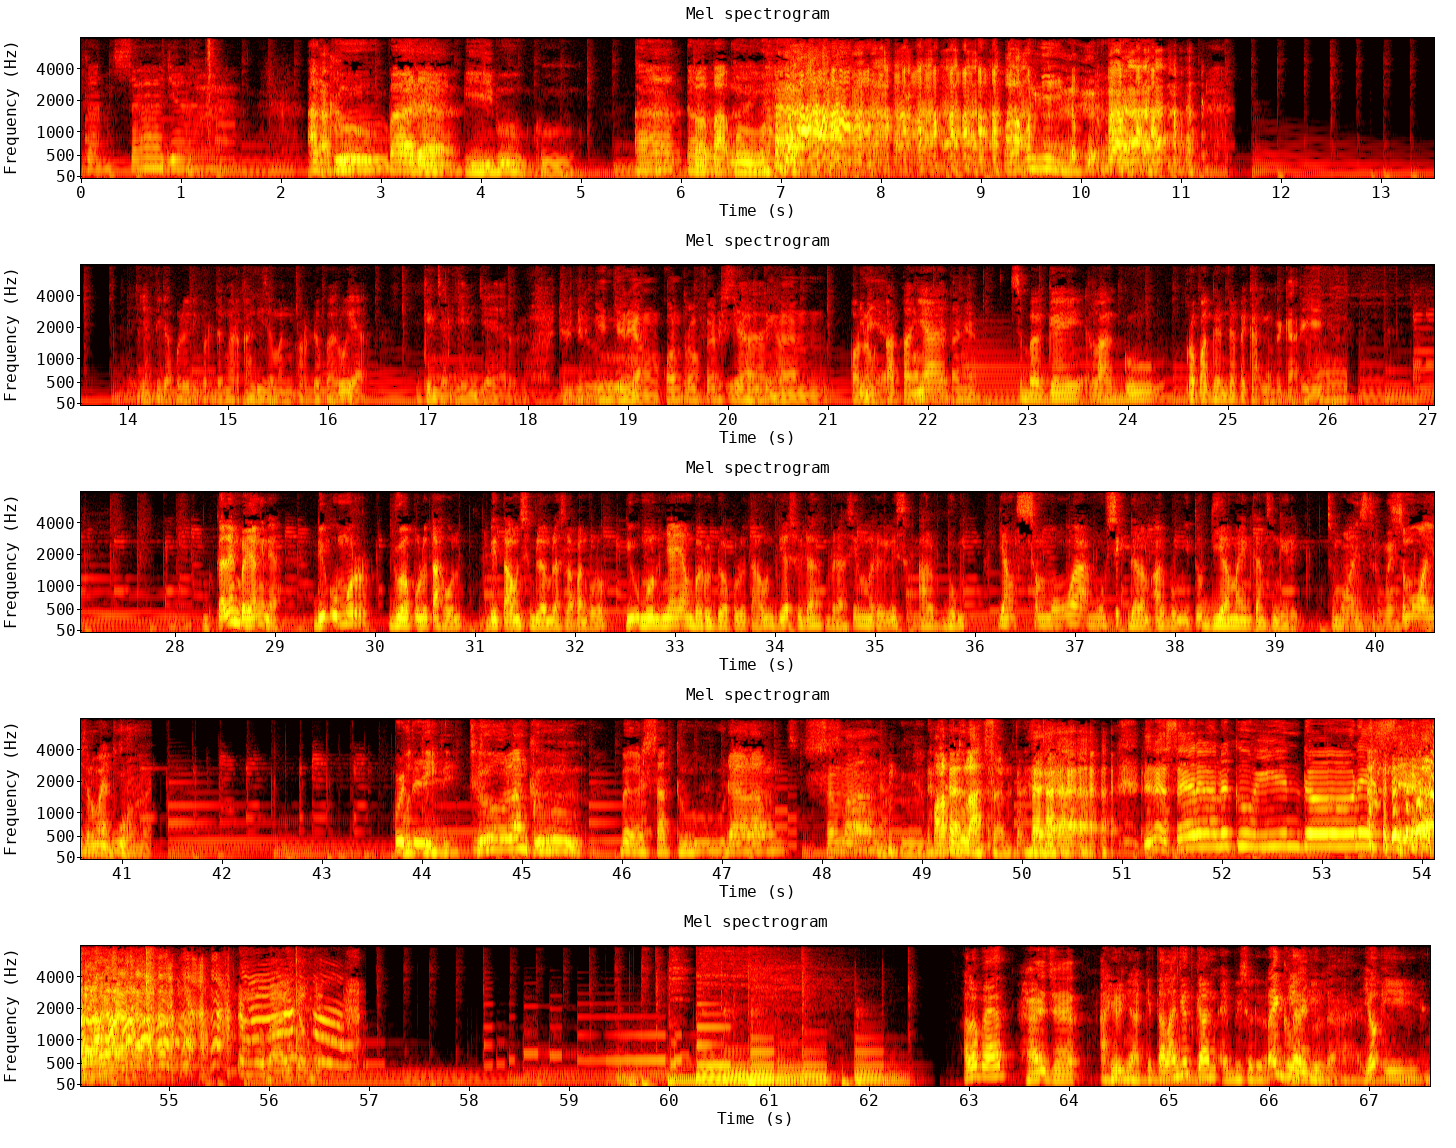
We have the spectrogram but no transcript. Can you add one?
Tanyakan saja Aku pada ibuku Atau Bapakmu. Malah kon nginep. Yang tidak boleh diperdengarkan di zaman Orde Baru ya Genjer-genjer. Jadi genjer yang kontroversial Ya, dengan Konon ini ya, katanya katanya sebagai lagu propaganda PKI PKI. Kalian bayangin ya di umur 20 tahun di tahun 1980 di umurnya yang baru 20 tahun dia sudah berhasil merilis album yang semua musik dalam album itu dia mainkan sendiri Semua instrumen. semua instrumen Putih tulangku bersatu dalam Semangatku. malah petulasan. Dina serenadaku Indonesia. Nemu bacok. Halo Pet, Hai Jet, akhirnya kita lanjutkan episode reguler Reguler. kita. Yoi,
